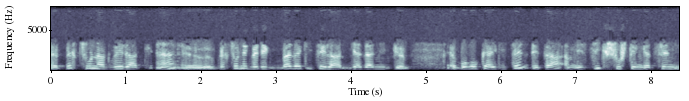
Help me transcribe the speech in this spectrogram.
eh, pertsonak berak, eh, eh, pertsonek berek badakitela diadanik, eh, borroka egiten eta amnestik sustengatzen,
